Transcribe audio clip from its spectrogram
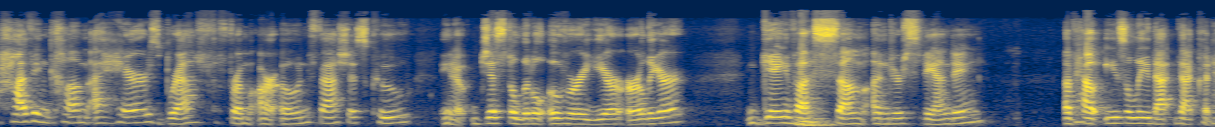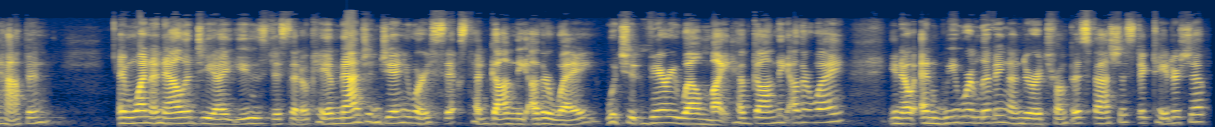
having come a hair's breadth from our own fascist coup, you know, just a little over a year earlier, gave us mm-hmm. some understanding of how easily that that could happen. And one analogy I used is that, okay, imagine January 6th had gone the other way, which it very well might have gone the other way, you know, and we were living under a Trumpist fascist dictatorship,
